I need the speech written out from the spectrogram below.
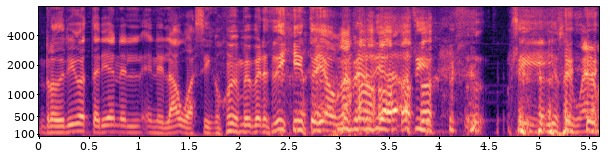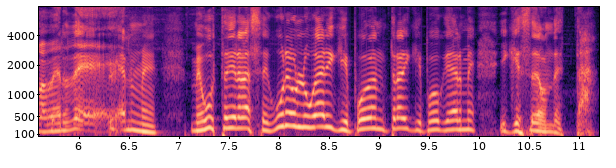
Rodrigo estaría en el, en el agua, así como me perdí, estoy Me ahogado. perdí así. Sí, yo soy bueno para perderme. Me gusta ir a la segura a un lugar y que puedo entrar y que puedo quedarme y que sé dónde está.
